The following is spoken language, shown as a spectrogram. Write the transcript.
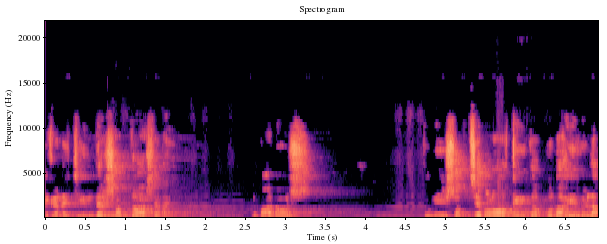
এখানে জিনদের শব্দ আসে নাই। যে মানুষ, তুমি সবচেয়ে বড় অকৃতজ্ঞ বাহির হইলা।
